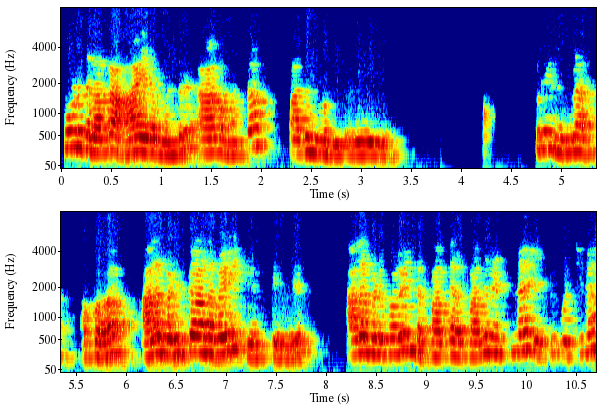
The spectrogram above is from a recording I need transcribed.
கூடுதலாக ஆயிரம் ஒன்று. ஆக மொத்தம் பதிமூன்று. புரியுதுங்களா? அப்போ அளவெடுத்த எட்டு. அளவெடுப்பவை இந்த பத்த பதினெட்டுல எட்டு போச்சுன்னா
